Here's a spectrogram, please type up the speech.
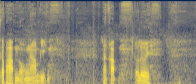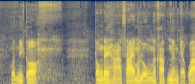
สภาพหนองน้ำอีกนะครับ ก็เลย วันนี้ก็ต้องได้หาทรายมาลงนะครับ เนื่องจากว่า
